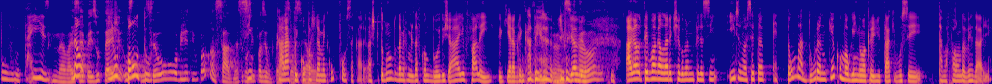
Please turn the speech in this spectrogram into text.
pô, Thaís. Não, mas Não, você fez o teste, o ponto? O, seu objetivo foi alcançado, né? Você Sim. conseguiu fazer um teste Caraca, foi compartilhamento com força, cara. Acho que todo mundo da minha família tá ficando doido já, e eu falei que era brincadeira de um de abril. senão- A teve uma galera que chegou pra mim e fez assim: Iris, mas você tá, é tão madura, não tinha como alguém não acreditar que você tava falando a verdade.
